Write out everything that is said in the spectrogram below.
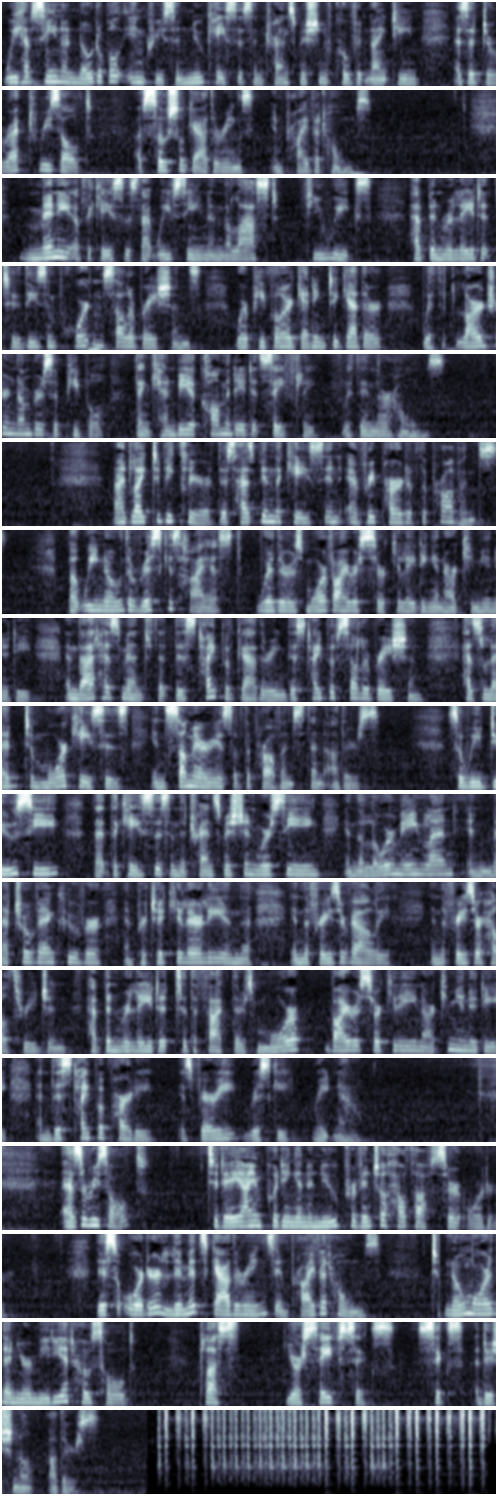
we have seen a notable increase in new cases and transmission of COVID 19 as a direct result of social gatherings in private homes. Many of the cases that we've seen in the last few weeks have been related to these important celebrations where people are getting together with larger numbers of people than can be accommodated safely within their homes. I'd like to be clear this has been the case in every part of the province but we know the risk is highest where there is more virus circulating in our community. And that has meant that this type of gathering, this type of celebration, has led to more cases in some areas of the province than others. So we do see that the cases and the transmission we're seeing in the lower mainland, in Metro Vancouver, and particularly in the in the Fraser Valley in the Fraser Health region have been related to the fact there's more virus circulating in our community, and this type of party is very risky right now. As a result, today I am putting in a new provincial health officer order. This order limits gatherings in private homes to no more than your immediate household plus your safe six, six additional others.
